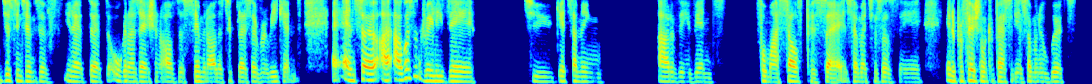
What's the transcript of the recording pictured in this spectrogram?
just in terms of you know the, the organization of the seminar that took place every weekend. And so I, I wasn't really there to get something out of the event for myself per se, so much as I was there in a professional capacity as someone who worked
